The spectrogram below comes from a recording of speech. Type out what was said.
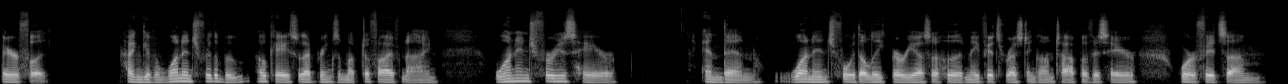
barefoot. I can give him one inch for the boot. Okay, so that brings him up to five nine. One inch for his hair, and then one inch for the Lake Berryessa hood. Maybe it's resting on top of his hair, or if it's um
